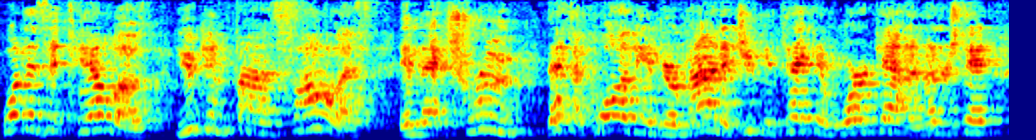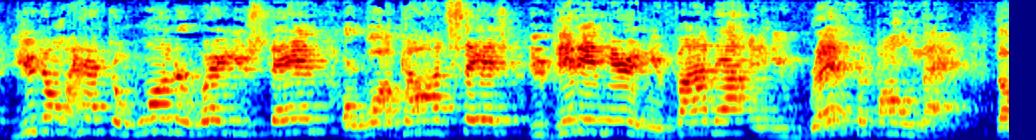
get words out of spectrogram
What does it tell us? You can find solace in that truth. That's a quality of your mind that you can take and work out and understand. You don't have to wonder where you stand or what God says. You get in here and you find out and you rest upon that the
